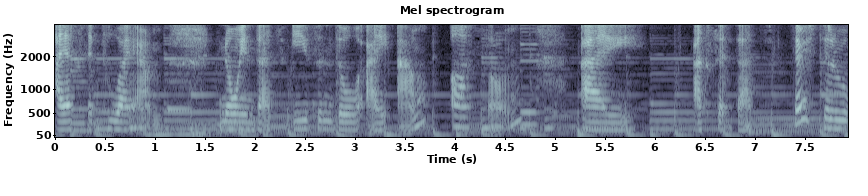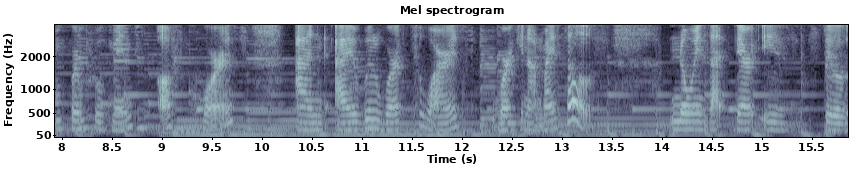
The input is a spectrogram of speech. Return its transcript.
I accept who I am, knowing that even though I am awesome, I accept that there's still room for improvement, of course, and I will work towards working on myself, knowing that there is still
